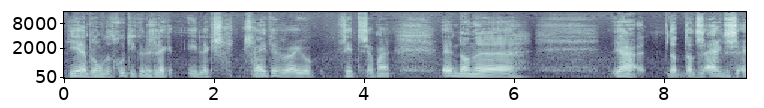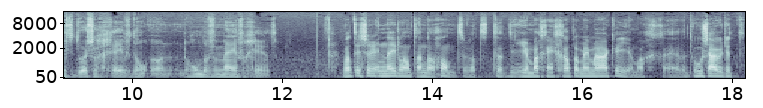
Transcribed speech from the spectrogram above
hier hebben de honden het goed. Die kunnen ze lekker, hier lekker sch- schijten, waar je ook zit, zeg maar. En dan, eh, ja, dat, dat is eigenlijk dus, heeft de doorslag gegeven. De, de honden van mij en van Gerrit. Wat is er in Nederland aan de hand? Wat, dat, je mag geen grappen meer maken. Je mag, eh, hoe zou je dit,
